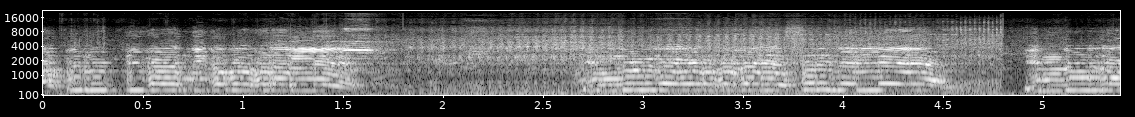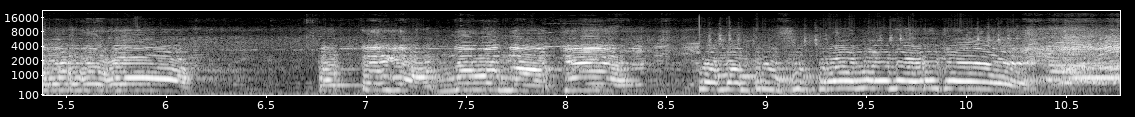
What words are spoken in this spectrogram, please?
ಅಭಿವೃದ್ಧಿಗಳ ನಿಗಮಗಳಲ್ಲಿ ಹಿಂದುಳಿದ ವರ್ಗದ ಹೆಸರಿನಲ್ಲಿ ಹಿಂದುಳಿದ ವರ್ಗದ ತಟ್ಟೆಗೆ ಅನ್ನವನ್ನು ಹಾಕಿ ಮುಖ್ಯಮಂತ್ರಿ ಸಿದ್ದರಾಮಯ್ಯನವರಿಗೆ ಶೋಷಿತ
